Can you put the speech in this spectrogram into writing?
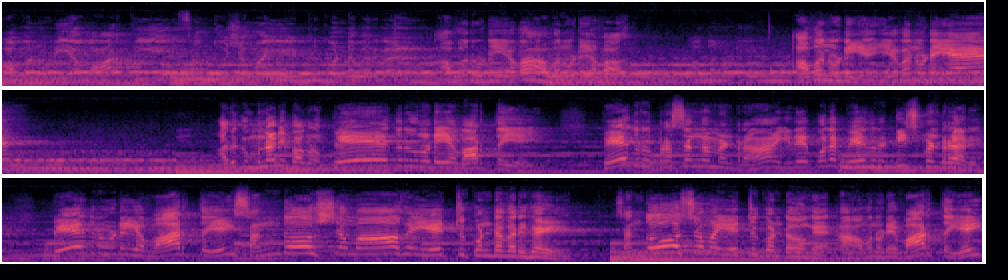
அவனுடைய வார்த்தையை சந்தோஷமாய் ஏற்றுக்கொண்டவர்கள். அவருடையவா? அவனுடையவா? அவனுடைய. எவனுடைய? அதுக்கு முன்னாடி பார்க்கணும். பேதுருனுடைய வார்த்தையை. பேதுரு பிரசங்கம் பண்றான். இதே போல பேதுரு டீச் பண்றாரு. பேதுருடைய வார்த்தையை சந்தோஷமாக ஏற்றுக்கொண்டவர்கள். சந்தோஷமா ஏற்றுக்கொண்டவங்க. அவனுடைய வார்த்தையை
